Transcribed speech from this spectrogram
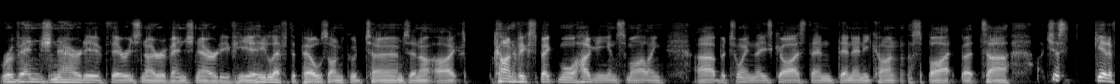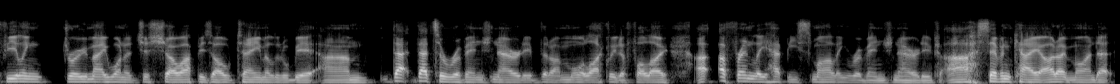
revenge narrative. There is no revenge narrative here. He left the Pels on good terms, and I, I kind of expect more hugging and smiling uh, between these guys than than any kind of spite. But uh, I just get a feeling Jrue may want to just show up his old team a little bit. Um, that that's a revenge narrative that I'm more likely to follow. Uh, a friendly, happy, smiling revenge narrative. Uh, 7K, I don't mind it.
